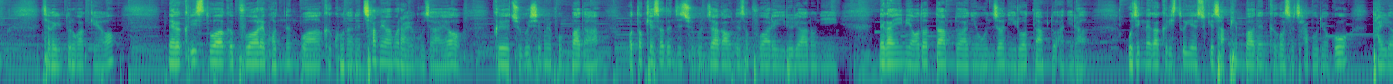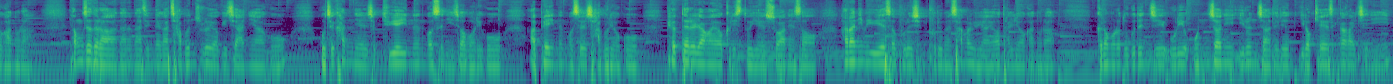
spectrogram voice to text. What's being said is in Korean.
제가 읽도록 할게요. 내가 그리스도와 그 부활의 권능과 그 고난의 참여함을 알고자 하여 그의 죽으심을 본받아 어떻게 해서든지 죽은 자 가운데서 부활에 이르려 하노니 내가 이미 얻었다 함도 아니요 온전히 이루었다 함도 아니라 오직 내가 그리스도 예수께 잡힌 바 된 그것을 잡으려고 달려가노라. 형제들아 나는 아직 내가 잡은 줄로 여기지 아니하고 오직 한 일 즉 뒤에 있는 것은 잊어버리고 앞에 있는 것을 잡으려고 표대를 향하여 그리스도 예수 안에서 하나님이 위에서 부르신 부름의 상을 위하여 달려가노라. 그러므로 누구든지 우리 온전히 이룬 자들은 이렇게 생각할지니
